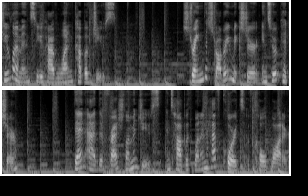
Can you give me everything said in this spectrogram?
2 lemons so you have 1 cup of juice. Strain the strawberry mixture into a pitcher then add the fresh lemon juice and top with one and a half quarts of cold water.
